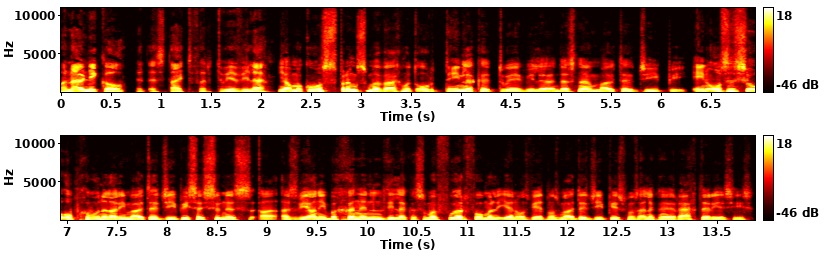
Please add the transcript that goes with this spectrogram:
Maar nou Nicole, dit is tyd vir twee wiele. Ja, maar kom ons spring sommer weg met ordentlike twee wiele en dis nou MotoGP. En ons is so opgewonde dat die MotoGP seisoen is as weer aan die begin en natuurlik is sommer voor Formule 1. Ons weet ons MotoGP is mos eintlik nou die regte resies.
